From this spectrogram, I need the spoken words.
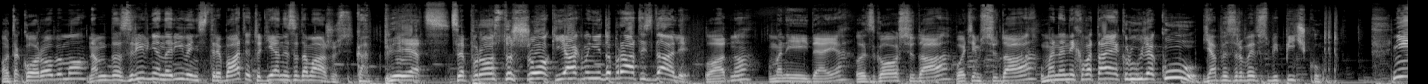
Отако робимо. Нам треба з рівня на рівень стрибати, тоді я не задамажусь. Капець! Це просто шок! Як мені добратись далі? Ладно, у мене є ідея. Let's go сюди, потім сюди. У мене не вистачає кругляку. Я би зробив собі пічку. Ні,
